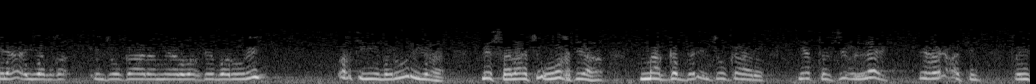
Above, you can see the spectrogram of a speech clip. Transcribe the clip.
ilaa an yabqa. Intuu kaana min alwaqti daruuriy waktigii daruuriga ah lisalaati uu wakti ahaa maa qadar intuu ka haro yatasicu leeg biragcatin fain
